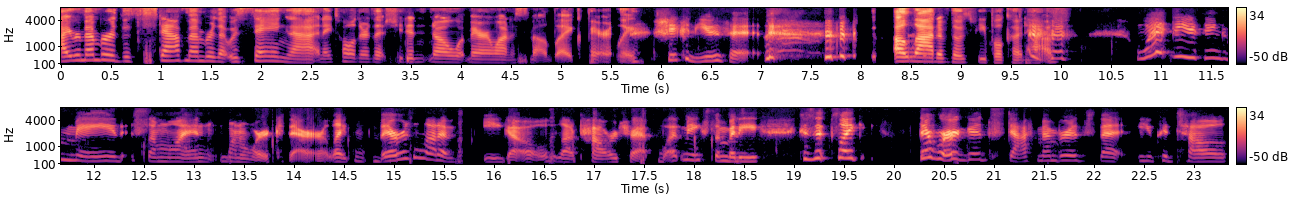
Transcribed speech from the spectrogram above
I remember the staff member that was saying that and I told her that she didn't know what marijuana smelled like apparently. She could use it. A lot of those people could have. what do you think made someone want to work there? Like, there was a lot of ego, a lot of power trip. What makes somebody? Because it's like there were good staff members that you could tell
